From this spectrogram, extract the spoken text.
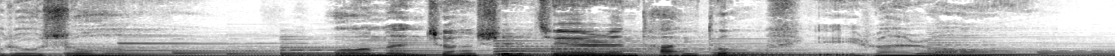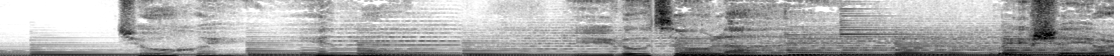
不如说，我们这世界人太多，一软弱就会淹没。一路走来。为谁而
